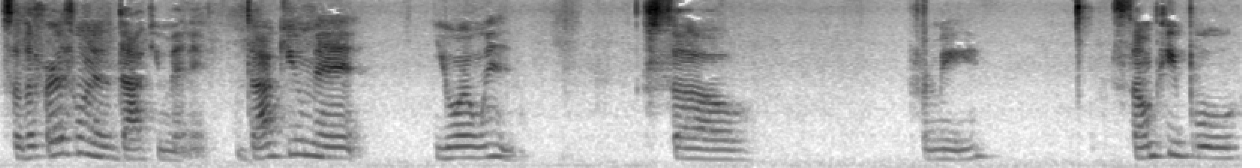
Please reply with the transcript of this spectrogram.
So the first one is document it. Document your win. So for me, some people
